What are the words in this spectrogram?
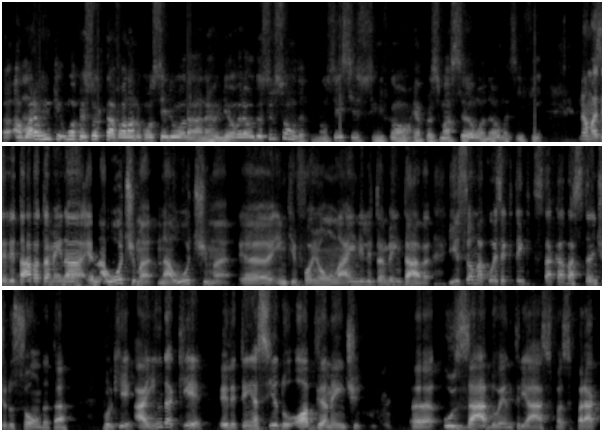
Agora, um, uma pessoa que estava lá no conselho na, na, reunião era o Dr. Sonda. Não sei se isso significa uma reaproximação ou não, mas enfim. Não, mas ele estava também na, na última, na última uh, em que foi online, ele também estava. Isso é uma coisa que tem que destacar bastante do Sonda, tá? Porque ainda que ele tenha sido, obviamente, uh, usado, entre aspas, para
